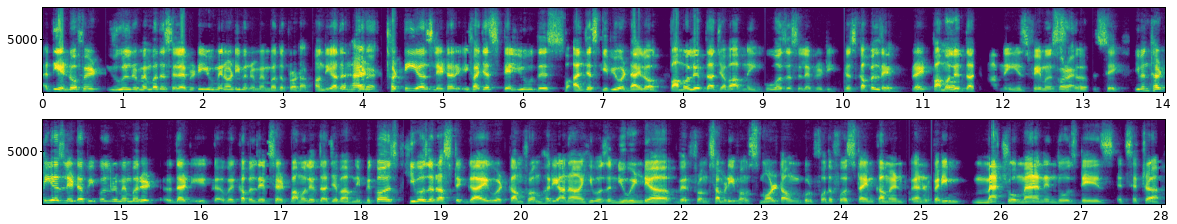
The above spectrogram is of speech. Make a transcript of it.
at the end of it, you will remember the celebrity, you may not even remember the product. On the other hand, Correct. 30 years later, if I just tell you this, I'll just give you a dialogue. Palmolive da jawab nahi. Who was a celebrity? It is Kapil Dev, right? Palmolive oh. da jawab nahi is famous uh, say. Even 30 years later, people remember it uh, that uh, Kapil Dev said Palmolive da jawab nahi because he was a rustic guy who had come from Haryana. He was a new India where from somebody from small town could for the first time come and, and a very macho man in those days, etc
